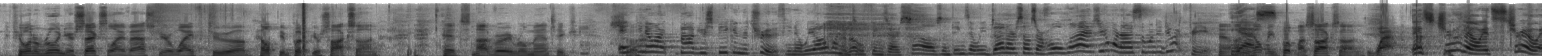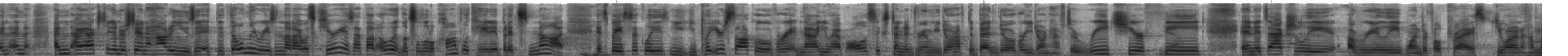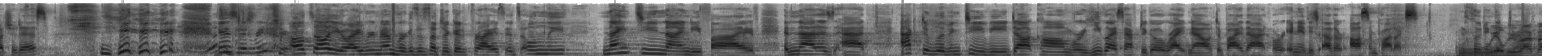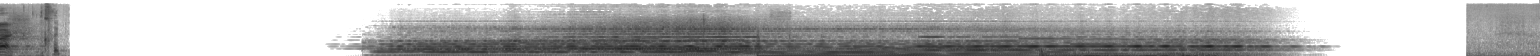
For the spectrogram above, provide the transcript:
if you want to ruin your sex life, ask your wife to uh, help you put your socks on. It's not very romantic. And you know what, Bob, you're speaking the truth. You know, we all want to do things ourselves and things that we've done ourselves our whole lives. You don't want to ask someone to do it for you. Yeah, honey, Yes. help me put my socks on. Whap. It's true though. It's true, and and and I actually understand how to use it. it. The only reason that I was curious, I thought, oh, it looks a little complicated, but it's not. Mm-hmm. It's basically you, you put your sock over it. Now you have all this extended room. You don't have to bend over. You don't have to reach your feet, and it's actually a really wonderful price. Do you want to know how much it is? That's a good reacher. I'll tell you. I remember because it's such a good price. It's only. $19.95, and that is at activelivingtv.com, where you guys have to go right now to buy that or any of these other awesome products, including We'll be right back.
